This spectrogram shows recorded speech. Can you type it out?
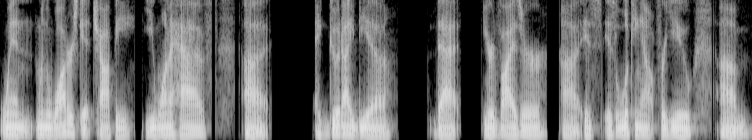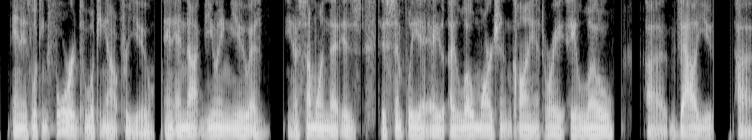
When when the waters get choppy, you want to have uh, a good idea that your advisor uh, is is looking out for you um, and is looking forward to looking out for you and and not viewing you as you know someone that is is simply a, a low margin client or a, a low uh, value uh,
